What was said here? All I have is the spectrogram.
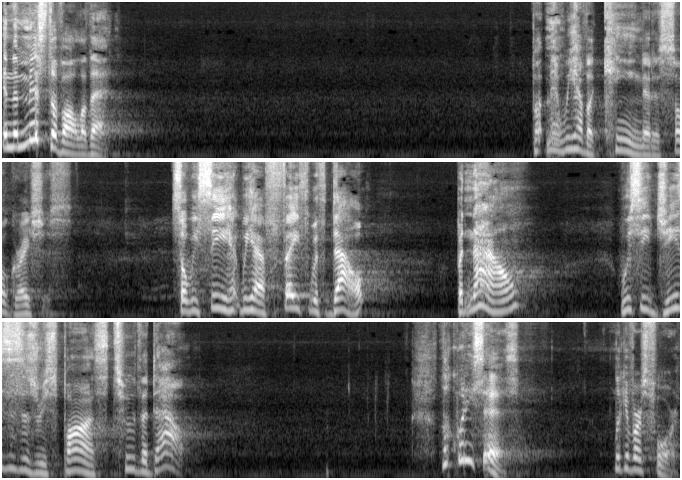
in the midst of all of that. But man, we have a king that is so gracious. So we see we have faith with doubt, but now we see Jesus' response to the doubt. Look what he says. Look at verse 4.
